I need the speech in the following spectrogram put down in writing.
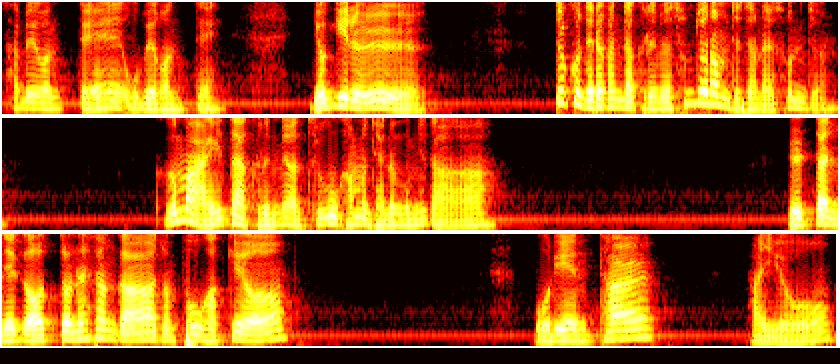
400원대, 500원대 여기를 뚫고 내려간다 그러면 손절하면 되잖아요. 손절. 그것만 아니다 그러면 들고 가면 되는 겁니다. 일단 얘가 어떤 회사인가 좀 보고 갈게요. 오리엔탈 바이오,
